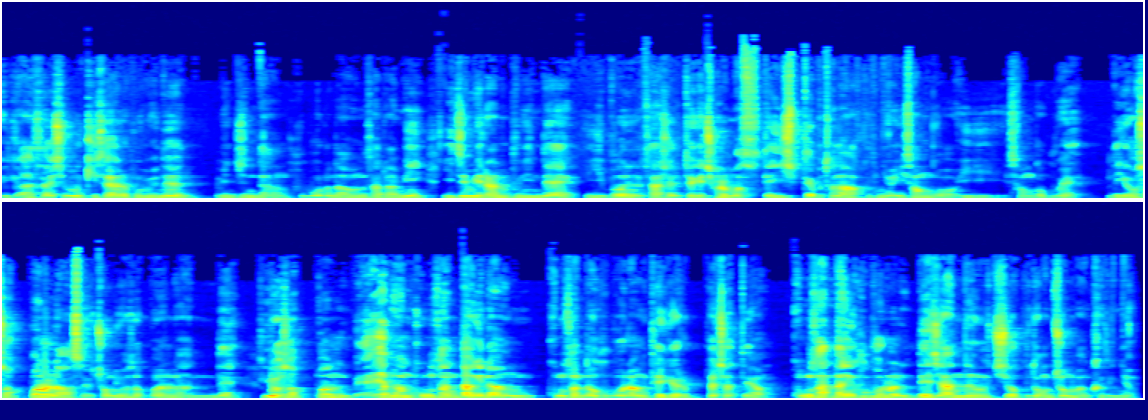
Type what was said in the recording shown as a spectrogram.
이 아사히신문 기사를 보면은 민진당 후보로 나온 사람이 이즈미라는 분인데 이분 사실 되게 젊었을 때 20대부터 나왔거든요 이 선거 이 선거구에. 근데 여섯 번을 나왔어요. 총 여섯 번을 나왔는데 그 여섯 번 매번 공산당이랑 공산당 후보랑 대결을 펼쳤대요. 공산당이 후보를 내지 않는 지역구도 엄청 많거든요.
